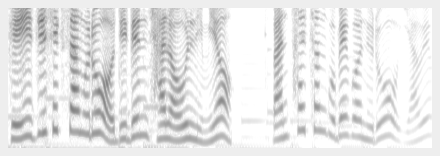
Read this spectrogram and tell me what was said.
베이지 색상으로 어디든 잘 어울리며 18,900원으로 야외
